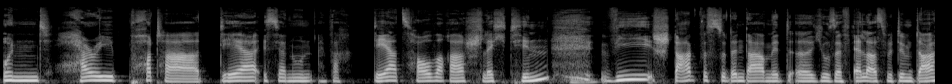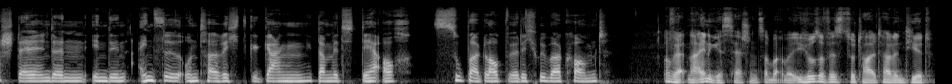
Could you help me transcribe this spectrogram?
und Harry Potter, der ist ja nun einfach der Zauberer schlechthin. Mhm. Wie stark bist du denn da mit äh, Josef Ellers, mit dem Darstellenden, in den Einzelunterricht gegangen, damit der auch super glaubwürdig rüberkommt? Oh, wir hatten einige Sessions, aber, aber Josef ist total talentiert.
